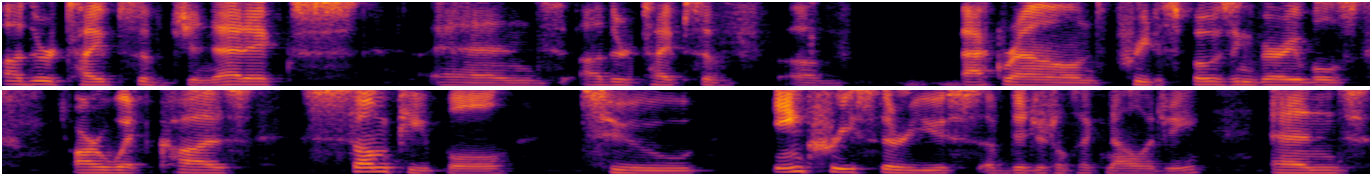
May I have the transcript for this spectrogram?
other types of genetics, and other types of, of background predisposing variables are what cause some people to increase their use of digital technology and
